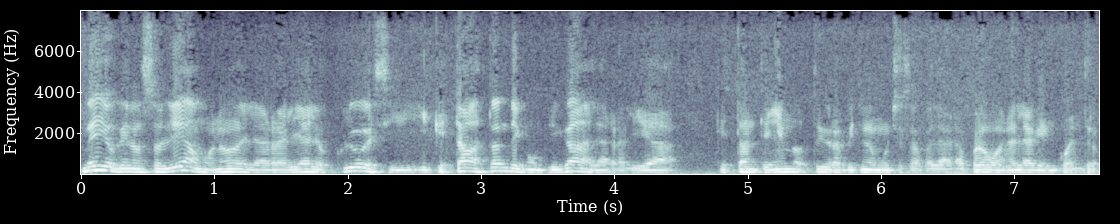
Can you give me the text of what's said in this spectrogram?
medio que nos olvidamos ¿no? de la realidad de los clubes y que está bastante complicada la realidad que están teniendo, estoy repitiendo mucho esa palabra, pero bueno, es la que encuentro,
